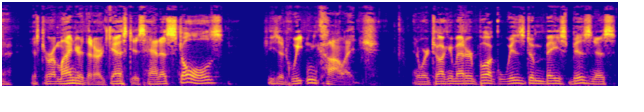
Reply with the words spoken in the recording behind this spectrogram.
just a reminder that our guest is Hannah Stolze. She's at Wheaton College, and we're talking about her book, Wisdom Based Business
